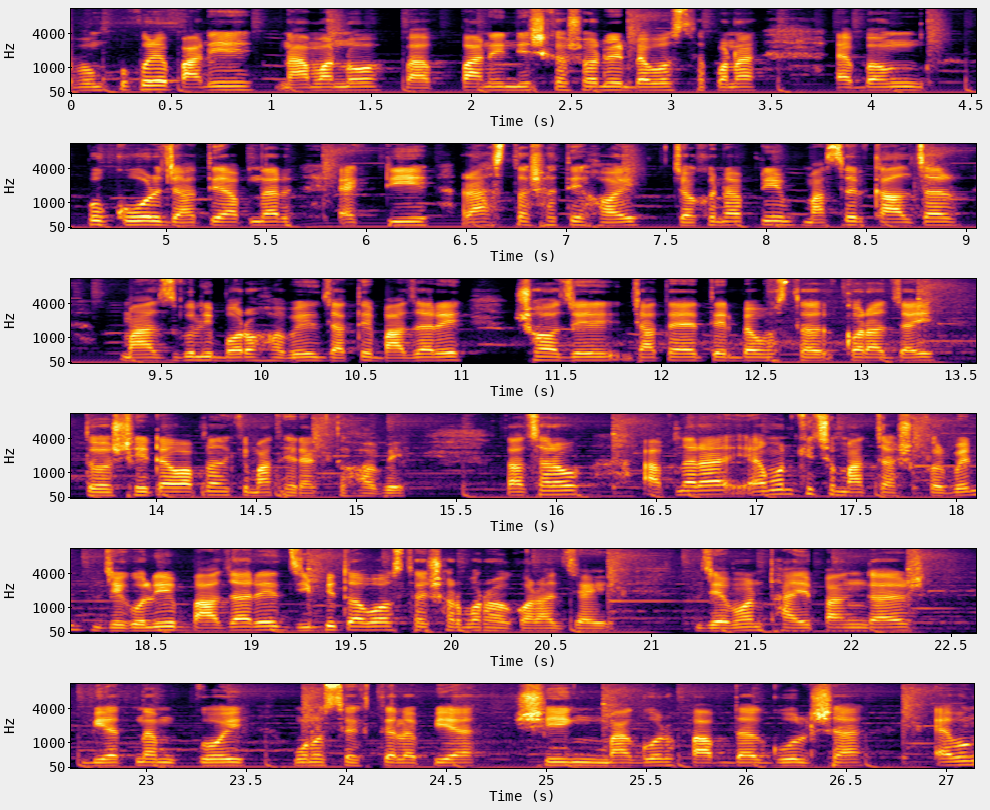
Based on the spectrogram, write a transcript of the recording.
এবং পুকুরে পানি নামানো বা পানি নিষ্কাশনের ব্যবস্থাপনা এবং পুকুর যাতে আপনার একটি রাস্তার সাথে হয়, যখন আপনি মাছের কালচার মাছগুলি বড় হবে, যাতে বাজারে সহজে যাতায়াতের ব্যবস্থা করা যায়, তো সেটাও আপনাকে মাথায় রাখতে হবে। তাছাড়াও আপনারা এমন কিছু মাছ চাষ করবেন, যেগুলি বাজারে জীবিত অবস্থায় সরবরাহ করা যায়, যেমন থাই পাঙ্গাস ভিয়েতনাম কই মনোসেক্স তেলাপিয়া শিং, মাগুর, পাবদা গোলসা এবং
